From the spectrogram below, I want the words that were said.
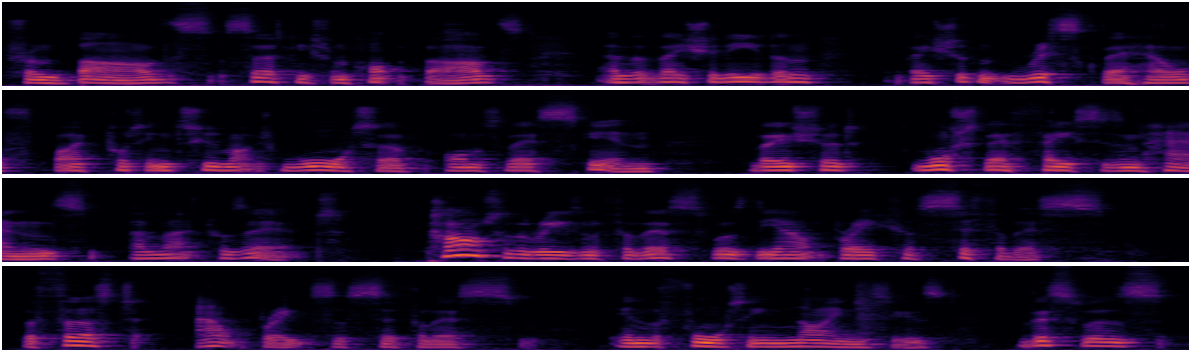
from baths, certainly from hot baths, and that they should even they shouldn't risk their health by putting too much water onto their skin. They should wash their faces and hands, and that was it. Part of the reason for this was the outbreak of syphilis. The first outbreaks of syphilis in the 1490s. This was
